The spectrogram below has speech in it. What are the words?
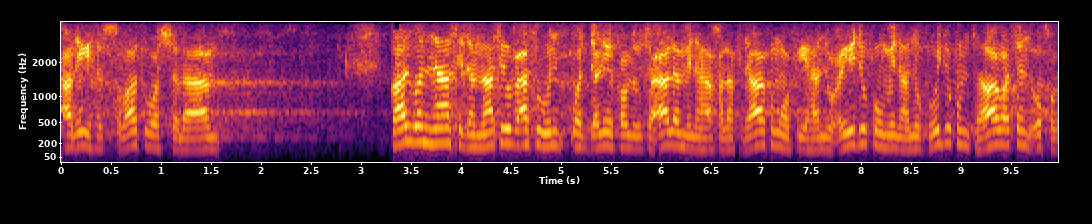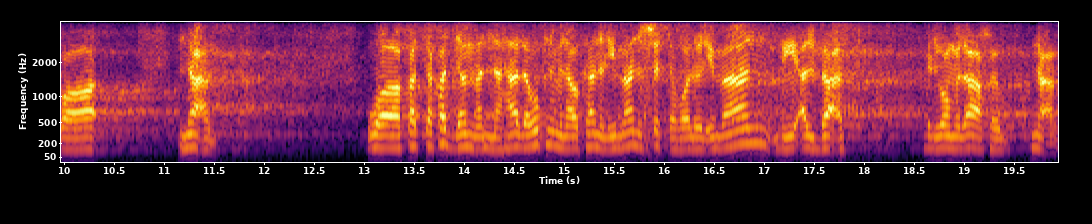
عليه الصلاة والسلام. قال والناس إذا ماتوا يبعثون والدليل قوله تعالى منها خلقناكم وفيها نعيدكم ومنها نخرجكم تارة أخرى. نعم. وقد تقدم أن هذا ركن من أركان الإيمان الستة وهو الإيمان بالبعث باليوم الآخر. نعم.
